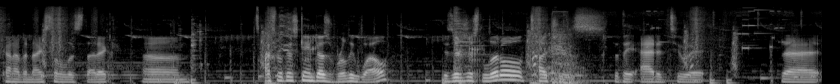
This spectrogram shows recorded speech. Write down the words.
kind of a nice little aesthetic. Um, that's what this game does really well, is there's just little touches that they added to it that,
